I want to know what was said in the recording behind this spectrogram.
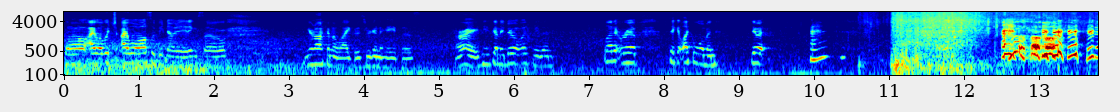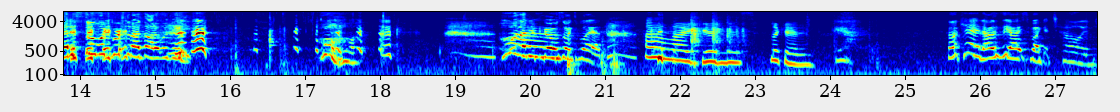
so I which I will also be donating. So you're not gonna like this. You're gonna hate this. All right, he's gonna do it with me then. Let it rip. Take it like a woman. Do it. Uh-huh. that is so much worse than I thought it would be. Oh, Oh, that didn't go as I planned. Oh my goodness. Look at him. Yeah. Okay, that was the ice bucket challenge.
